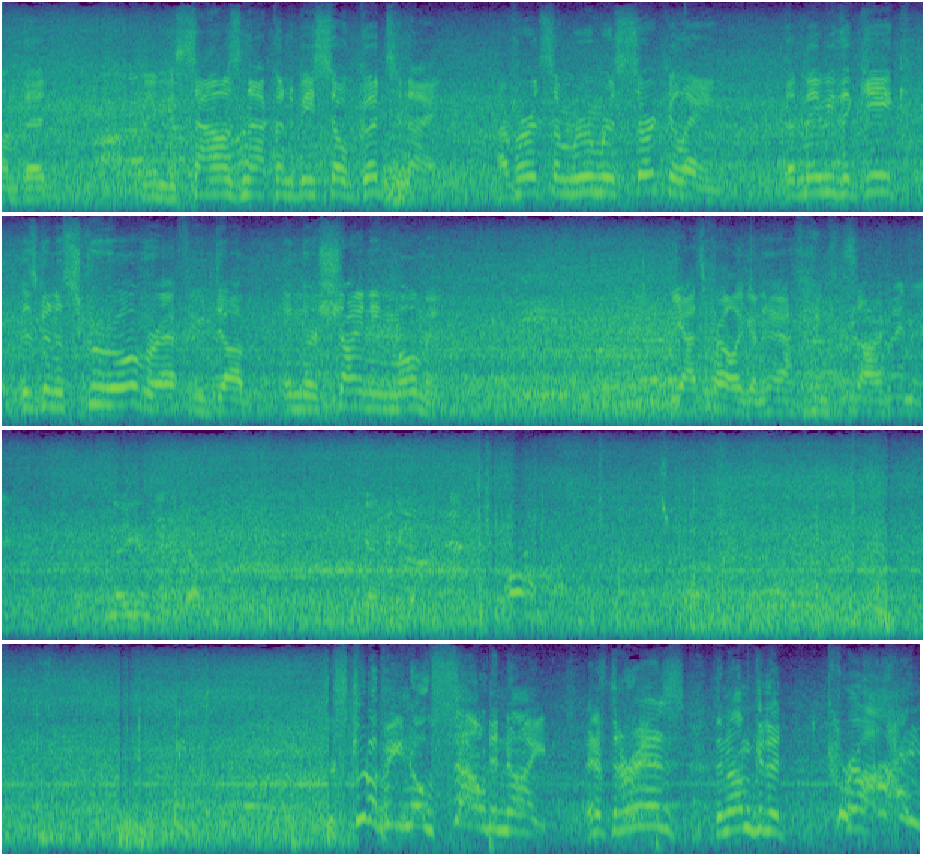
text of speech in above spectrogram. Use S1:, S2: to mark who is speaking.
S1: sound, that maybe the sound's not going to be so good tonight. I've heard some rumors circulating that maybe the geek is going to screw over FU Dub in their shining moment. Yeah, it's probably going to happen. Sorry.
S2: No, you're gonna do a good job. You're gonna do a good job.
S3: There's gonna be no sound tonight! And if there is, then I'm gonna cry!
